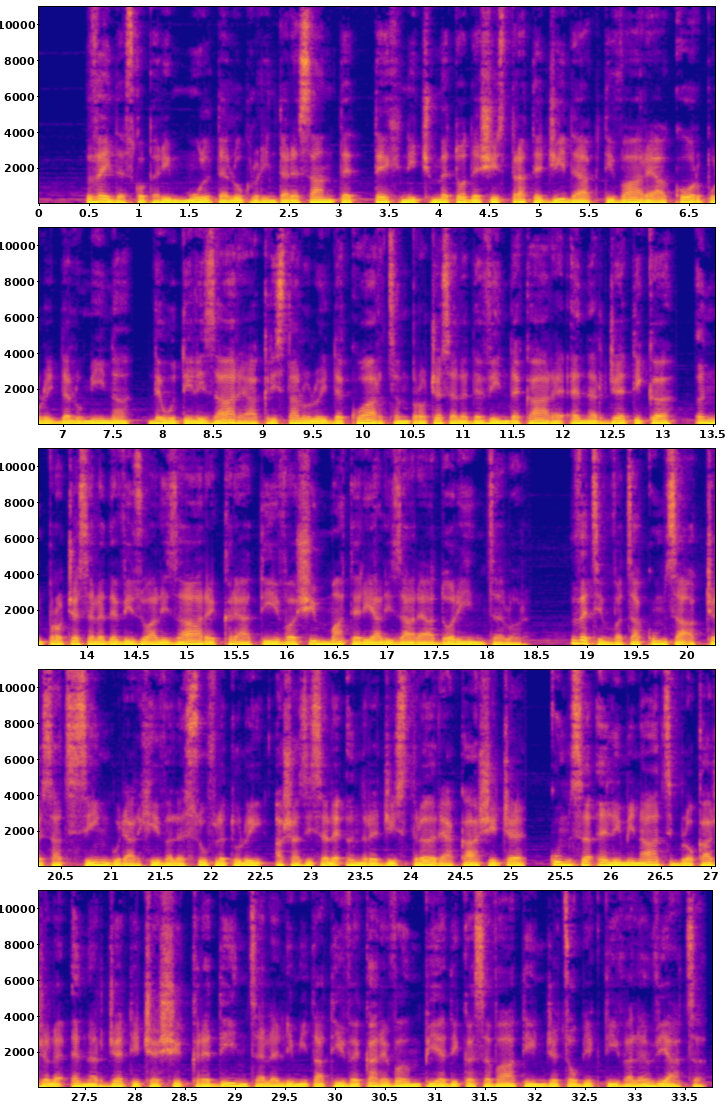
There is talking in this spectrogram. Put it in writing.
vei descoperi multe lucruri interesante, tehnici, metode și strategii de activare a corpului de lumină, de utilizare a cristalului de cuarț în procesele de vindecare energetică, în procesele de vizualizare creativă și materializare a dorințelor. Veți învăța cum să accesați singuri arhivele sufletului, așa zisele înregistrări acașice, cum să eliminați blocajele energetice și credințele limitative care vă împiedică să vă atingeți obiectivele în viață.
